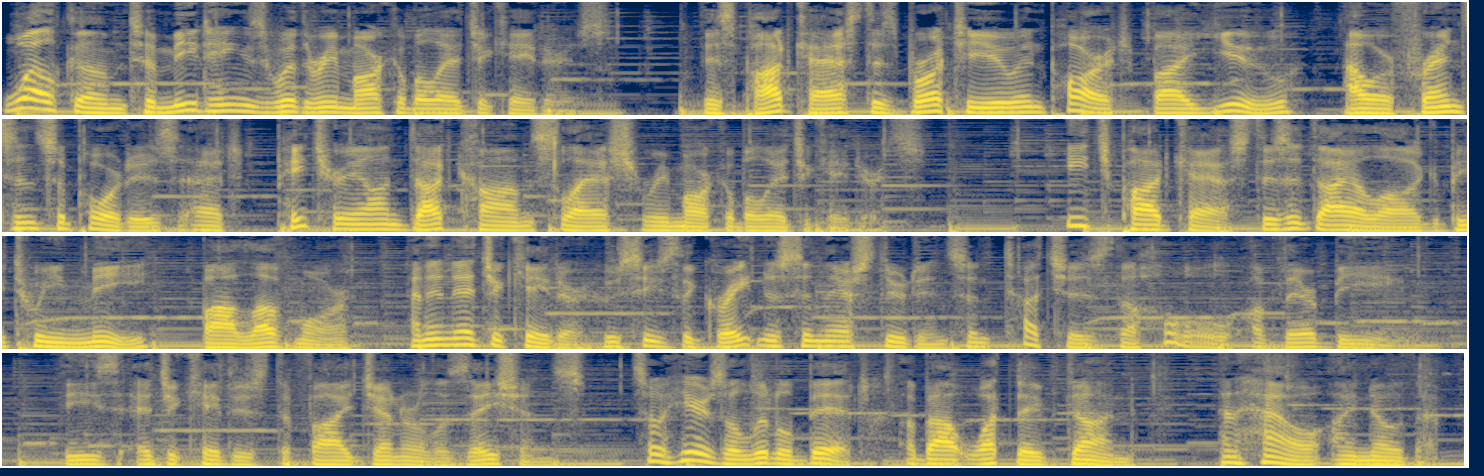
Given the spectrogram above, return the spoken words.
Welcome to Meetings with Remarkable Educators. This podcast is brought to you in part by you, our friends and supporters at patreon.com slash remarkableeducators. Each podcast is a dialogue between me, Ba Luvmour, and an educator who sees the greatness in their students and touches the whole of their being. These educators defy generalizations, so here's a little bit about what they've done and how I know them.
